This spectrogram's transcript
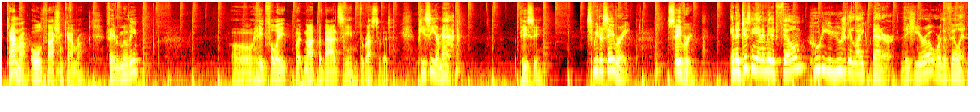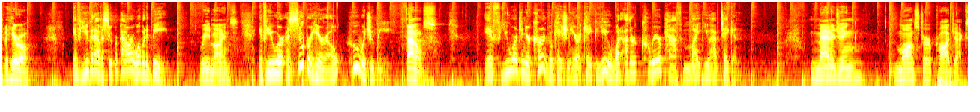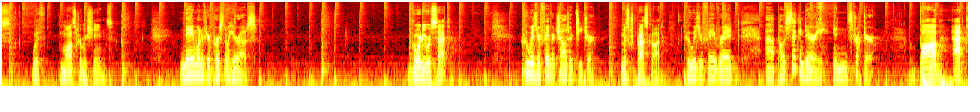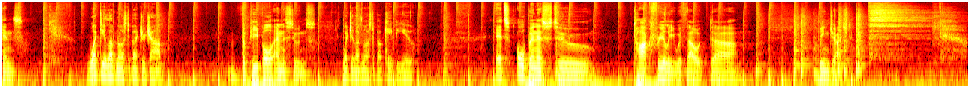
Camera, old fashioned camera. Favorite movie? Oh, Hateful Eight, but not the bad scene, the rest of it. PC or Mac? PC. Sweet or savory? Savory. In a Disney animated film, who do you usually like better, the hero or the villain? The hero. If you could have a superpower, what would it be? Read minds. If you were a superhero, who would you be? Thanos if you weren't in your current vocation here at KPU, what other career path might you have taken? Managing monster projects with monster machines. Name one of your personal heroes. Gordy Reset. Who was your favorite childhood teacher? Mr. Prescott. Who was your favorite uh, post secondary instructor? Bob Atkins. What do you love most about your job? The people and the students. What do you love most about KPU? Its openness to talk freely without uh, being judged.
